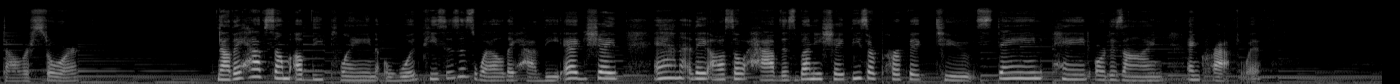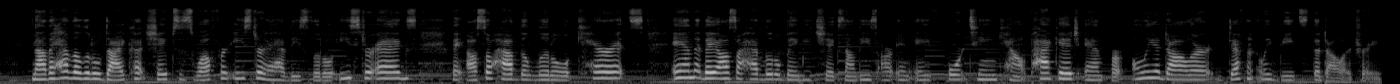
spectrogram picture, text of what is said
Dollar store. Now they have some of the plain wood pieces as well. They have the egg shape and they also have this bunny shape. These are perfect to stain, paint, or design and craft with. Now they have the little die cut shapes as well for Easter. They have these little Easter eggs. They also have the little carrots and they also had little baby chicks. Now these are in a 14 count package and for only a dollar definitely beats the Dollar Tree.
